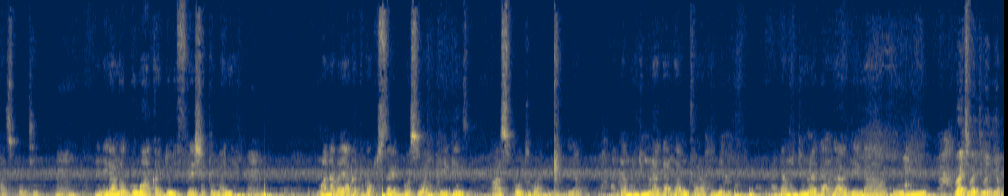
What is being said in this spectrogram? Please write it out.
pasipoti ye Mm. nenera nga gwe wakajja oli fresha tomanya. Mm. omwana aba yakatuuka ku kisawe bosi wa mupiikinze pasipoti wadimugirako addamu jumulaga nga amutwala ku medico addamu jumulaga nga agenda ku liniw lwaki bagibajjako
